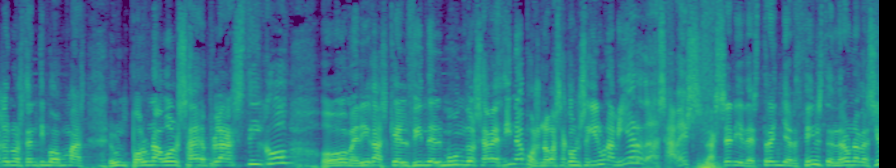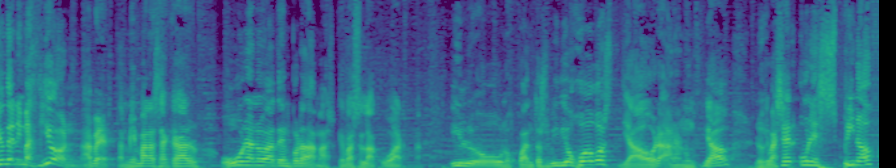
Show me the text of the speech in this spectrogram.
pague unos céntimos más por una bolsa de plástico o me digas que el fin del mundo se avecina, pues no vas a conseguir una mierda, ¿sabes? La serie de Stranger Things tendrá una versión de animación. A ver, también van a sacar una nueva temporada más, que va a ser la cuarta y luego unos cuantos videojuegos y ahora han anunciado lo que va a ser un spin-off,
